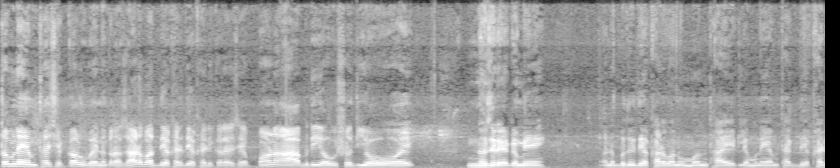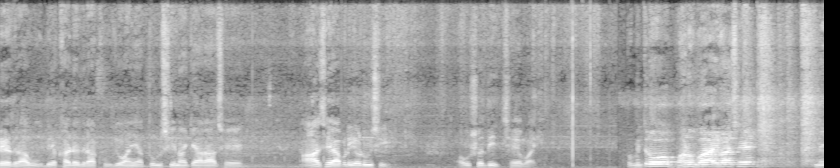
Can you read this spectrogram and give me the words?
તમને એમ છે કાળુભાઈ નકરા ઝાડવા દેખાડી દેખાડી કરે છે, પણ આ બધી ઔષધિઓ હોય, નજરે ગમે અને બધું દેખાડવાનું મન થાય એટલે મને એમ થાય કે દેખાડે જ રાવું, દેખાડે જ રાખવું. જો અહીંયા તુલસીના ક્યારા છે, આ છે આપણી અડુસી. ઔષધિ છે ભાઈ. તો મિત્રો, ભાણુભા આવ્યા છે ને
